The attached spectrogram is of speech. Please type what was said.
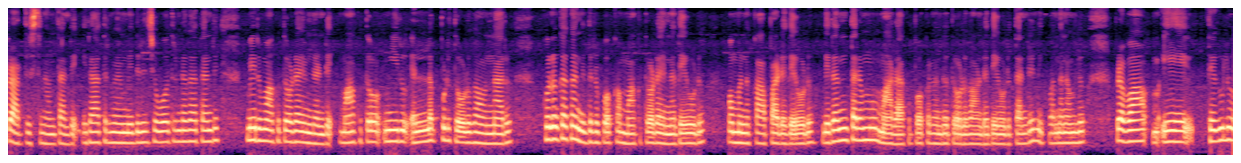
ప్రార్థిస్తున్నాం తండ్రి. ఈ రాత్రి మేము నిద్రించబోతుండగా తండ్రి మీరు మాకు తోడై ఉండండి. మాకు తో మీరు ఎల్లప్పుడూ తోడుగా ఉన్నారు. కునకక నిద్రపోక మాకు తోడైన దేవుడు మమ్మల్ని కాపాడే దేవుడు నిరంతరము మా రాకపోకనందు తోడుగా ఉండే దేవుడు తండ్రి. నీకు వందనములు. ప్రభా ఏ తెగులు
